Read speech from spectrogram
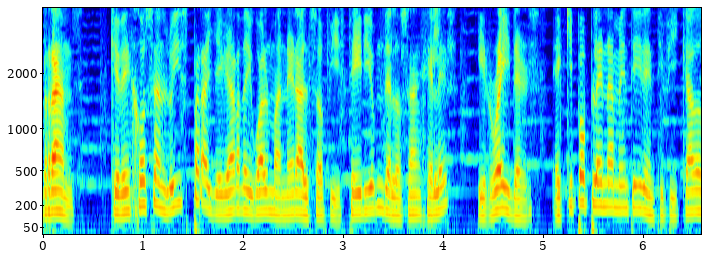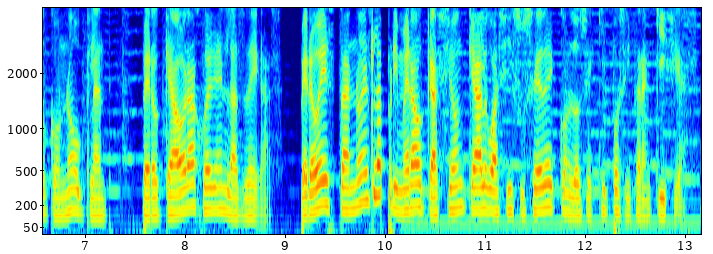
Rams, que dejó San Luis para llegar de igual manera al Sophie Stadium de Los Ángeles, y Raiders, equipo plenamente identificado con Oakland, pero que ahora juega en Las Vegas. Pero esta no es la primera ocasión que algo así sucede con los equipos y franquicias.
